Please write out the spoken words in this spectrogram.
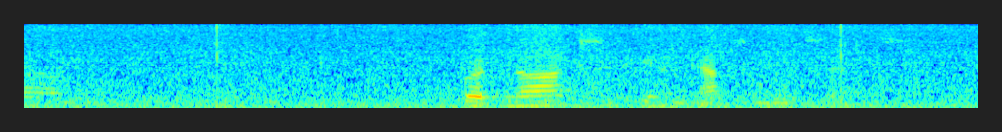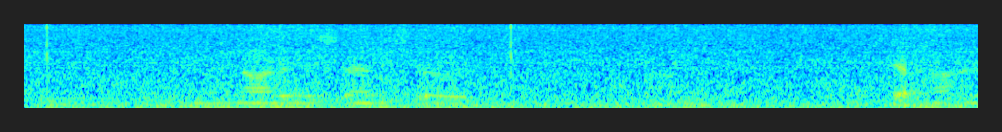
um, but not in an absolute sense. You know, not in the sense of, um, yeah, not in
